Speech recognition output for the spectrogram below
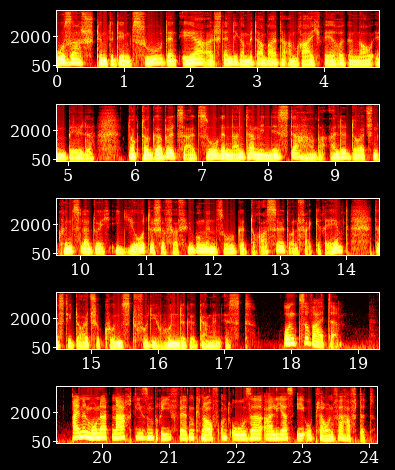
Oser stimmte dem zu, denn er als ständiger Mitarbeiter am Reich wäre genau im Bilde. Dr. Goebbels als sogenannter Minister habe alle deutschen Künstler durch idiotische Verfügungen so gedrosselt und vergrämt, dass die deutsche Kunst vor die Hunde gegangen ist. Und so weiter. Einen Monat nach diesem Brief werden Knauf und Oser alias E.O. Plauen verhaftet.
